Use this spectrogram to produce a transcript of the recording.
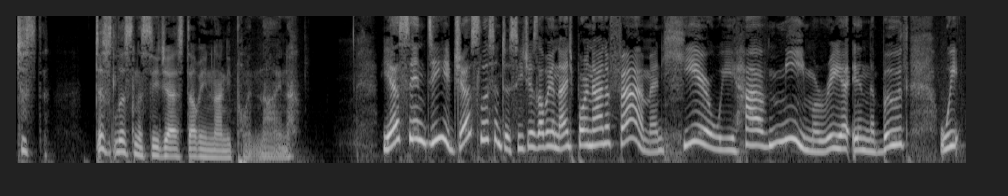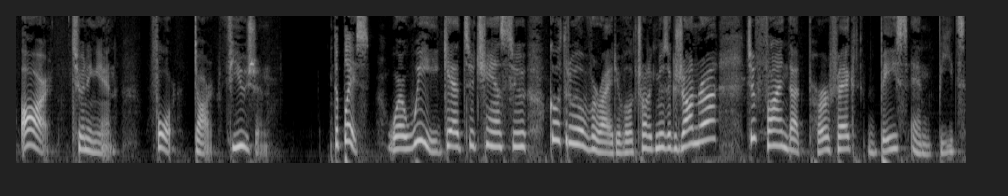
Just, just listen to CJSW 90.9. Yes, indeed. Just listen to CJSW 90.9 FM. And here we have me, Maria, in the booth. We are tuning in for Dark Fusion, the place where we get to chance to go through a variety of electronic music genre to find that perfect bass and beats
